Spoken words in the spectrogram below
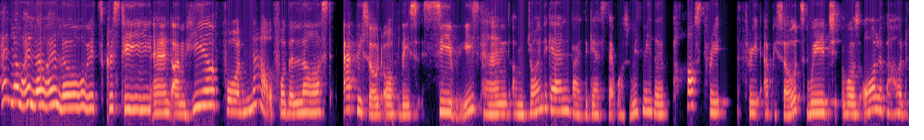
Hello, hello, hello. It's Christine, and I'm here for now for the last episode of this series. And I'm joined again by the guest that was with me the past three three episodes, which was all about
